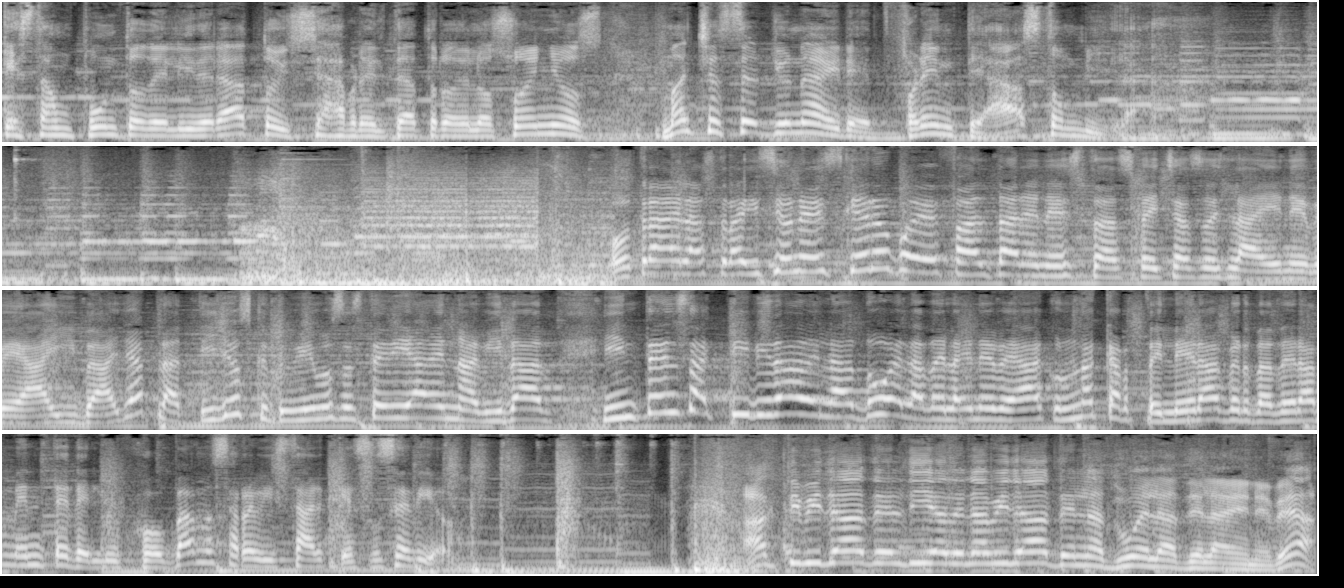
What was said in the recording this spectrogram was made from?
que está a un punto de liderato y se abre el teatro de los sueños. Manchester United frente a Aston Villa. Otra de las tradiciones que no puede faltar en estas fechas es la NBA y vaya platillos que tuvimos este día de Navidad. Intensa actividad en la duela de la NBA con una cartelera verdaderamente de lujo. Vamos a revisar qué sucedió. Actividad del día de Navidad en la duela de la NBA.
